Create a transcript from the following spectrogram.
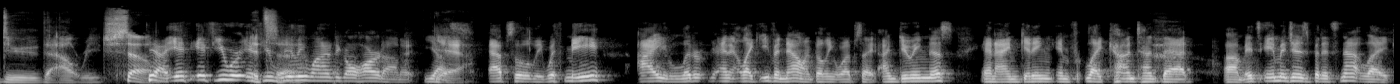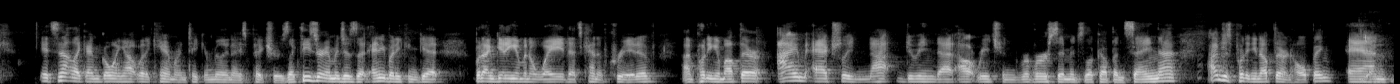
do the outreach. So yeah, if if you were if you really uh, wanted to go hard on it, yes, yeah, absolutely. With me, I literally, and like even now, I'm building a website. I'm doing this, and I'm getting inf- like content that um, it's images, but it's not like it's not like I'm going out with a camera and taking really nice pictures. Like these are images that anybody can get, but I'm getting them in a way that's kind of creative. I'm putting them up there. I'm actually not doing that outreach and reverse image lookup and saying that. I'm just putting it up there and hoping. And yeah.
